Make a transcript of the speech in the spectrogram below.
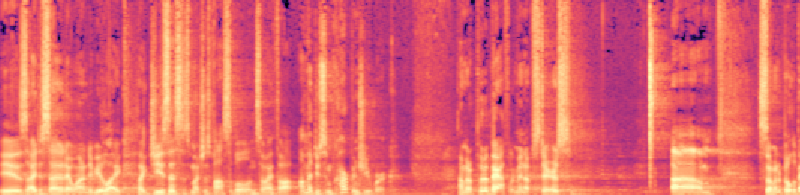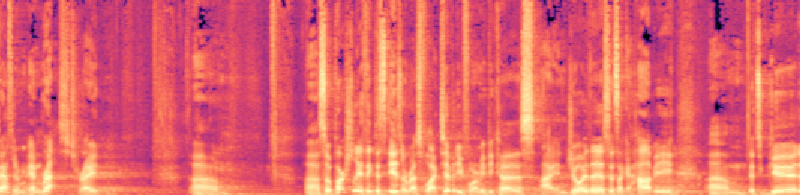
is I decided I wanted to be like, like Jesus as much as possible, and so I thought, I'm gonna do some carpentry work. I'm gonna put a bathroom in upstairs. Um, so I'm gonna build a bathroom and rest, right? Uh, so, partially, I think this is a restful activity for me because I enjoy this. It's like a hobby, um, it's good,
